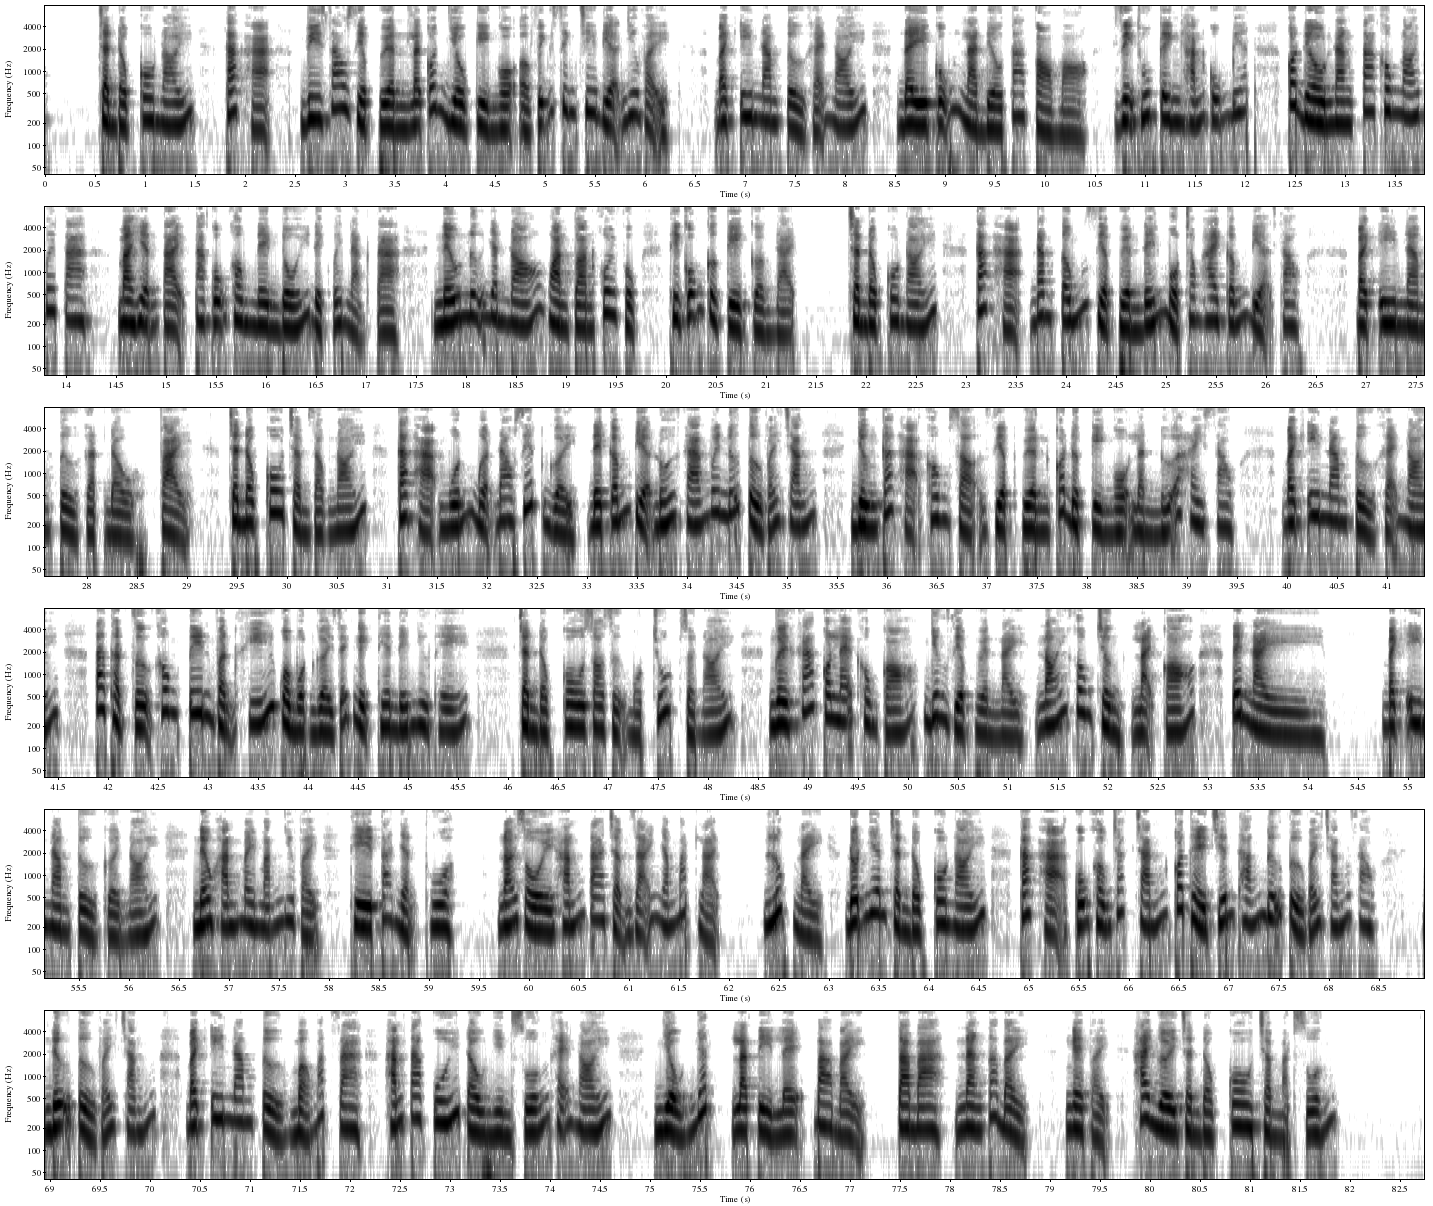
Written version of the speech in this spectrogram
Trần Độc Cô nói, các hạ, vì sao Diệp Huyền lại có nhiều kỳ ngộ ở vĩnh sinh chi địa như vậy? Bạch Y Nam Tử khẽ nói, đây cũng là điều ta tò mò. Dị thú kinh hắn cũng biết, có điều nàng ta không nói với ta, mà hiện tại ta cũng không nên đối địch với nàng ta. Nếu nữ nhân đó hoàn toàn khôi phục thì cũng cực kỳ cường đại. Trần Độc Cô nói, các hạ đang tống Diệp Huyền đến một trong hai cấm địa sao? Bạch y nam tử gật đầu, phải. Trần Độc Cô trầm giọng nói, các hạ muốn mượn đao giết người để cấm địa đối kháng với nữ tử váy trắng. Nhưng các hạ không sợ Diệp Huyền có được kỳ ngộ lần nữa hay sao? Bạch y nam tử khẽ nói, ta thật sự không tin vận khí của một người sẽ nghịch thiên đến như thế. Trần Độc Cô do dự một chút rồi nói, người khác có lẽ không có, nhưng Diệp Huyền này nói không chừng lại có. Tên này... Bạch y nam tử cười nói, nếu hắn may mắn như vậy thì ta nhận thua. Nói rồi hắn ta chậm rãi nhắm mắt lại. Lúc này, đột nhiên Trần Độc Cô nói, các hạ cũng không chắc chắn có thể chiến thắng nữ tử váy trắng sao? Nữ tử váy trắng, bạch y nam tử mở mắt ra, hắn ta cúi đầu nhìn xuống khẽ nói, nhiều nhất là tỷ lệ 37, ta ba, nàng ta bảy. Nghe vậy, hai người Trần Độc Cô trầm mặt xuống.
